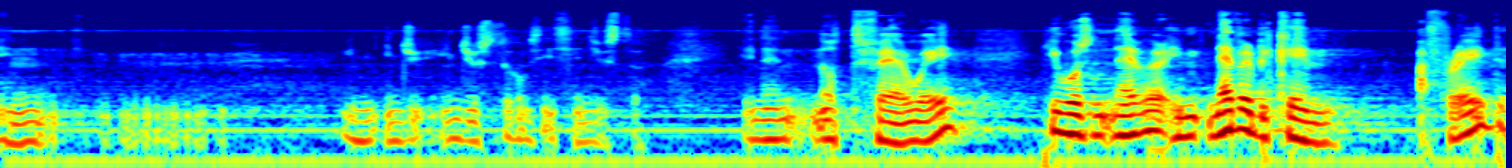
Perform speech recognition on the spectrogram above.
in, in injusto dice injusto in a not fair way. He was never he never became afraid.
